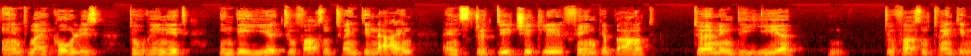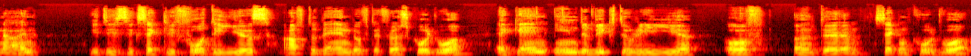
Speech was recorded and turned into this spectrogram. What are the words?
And my goal is to win it in the year 2029 and strategically think about turning the year 2029. It is exactly 40 years after the end of the First Cold War, again in the victory year of the Second Cold War,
